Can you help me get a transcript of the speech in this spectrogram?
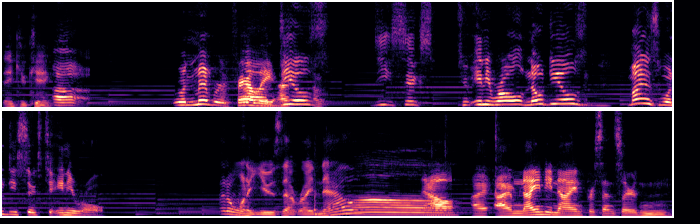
Thank you, King. Uh, remember, I'm fairly- uh, deals I'm- d6 to any roll. No deals, minus one d6 to any roll. I don't want to use that right now. Oh. Now, I, I'm 99% certain,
